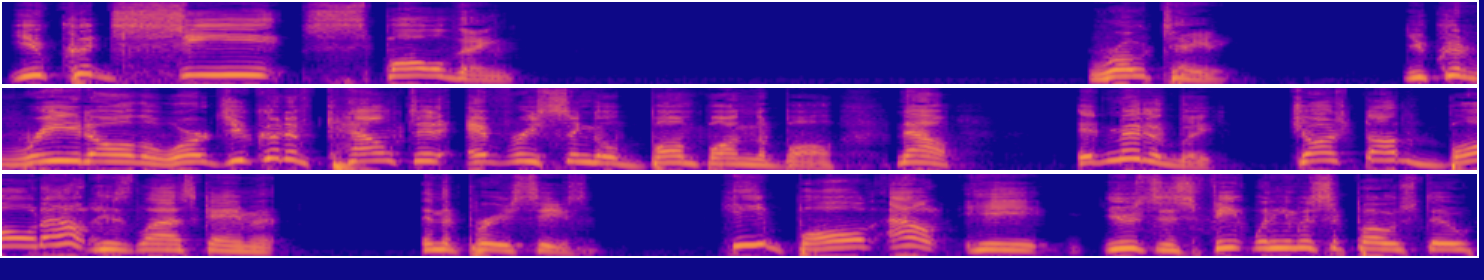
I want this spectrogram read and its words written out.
You could see Spalding rotating. You could read all the words. You could have counted every single bump on the ball. Now, admittedly, Josh Dobbs balled out his last game in the preseason. He balled out. He used his feet when he was supposed to.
